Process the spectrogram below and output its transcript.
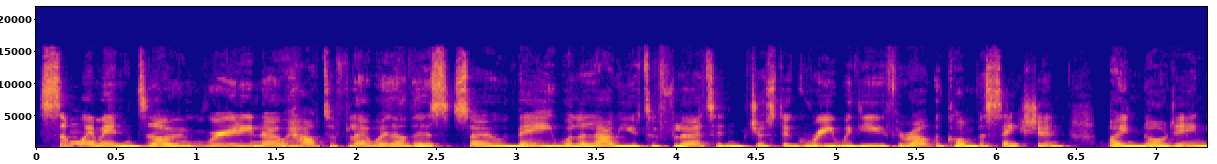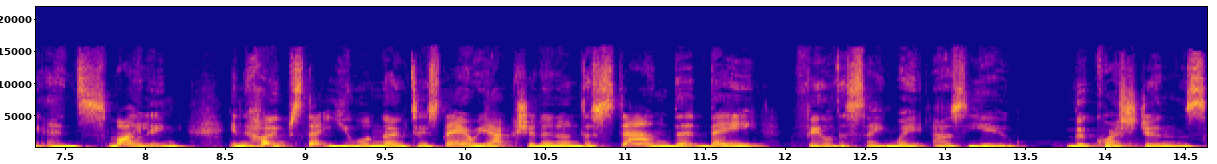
Some women don't really know how to flirt with others, so they will allow you to flirt and just agree with you throughout the conversation by nodding and smiling, in hopes that you will notice their reaction and understand that they feel the same way as you. The questions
